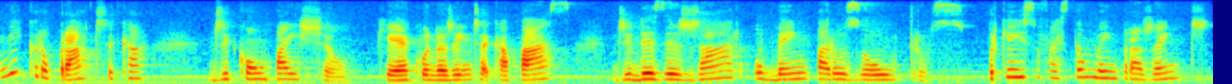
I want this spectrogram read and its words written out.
microprática de compaixão, que é quando a gente é capaz de desejar o bem para os outros, porque isso faz tão bem para a gente,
